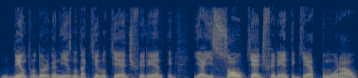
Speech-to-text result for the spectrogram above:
dentro do organismo daquilo que é diferente, e aí só o que é diferente, que é tumoral,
